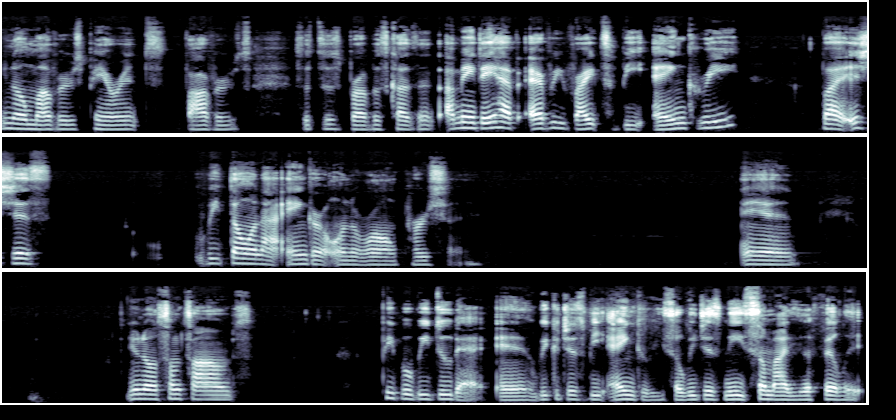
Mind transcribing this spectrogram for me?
you know, mothers, parents, fathers, sisters, brothers, cousins. I mean, they have every right to be angry, but it's just we throwing our anger on the wrong person. And you know, sometimes people we do that and we could just be angry so we just need somebody to feel it.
